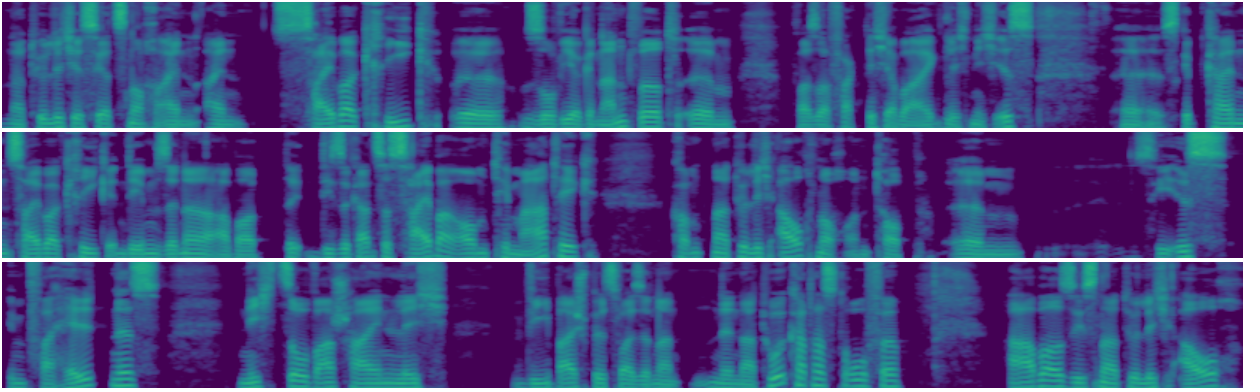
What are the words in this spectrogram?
natürlich ist jetzt noch ein, ein Cyberkrieg, äh, so wie er genannt wird, ähm, was er faktisch aber eigentlich nicht ist, äh, es gibt keinen Cyberkrieg in dem Sinne, aber diese ganze Cyberraum-Thematik kommt natürlich auch noch on top. Ähm, sie ist im Verhältnis nicht so wahrscheinlich wie beispielsweise eine Naturkatastrophe, aber sie ist natürlich auch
